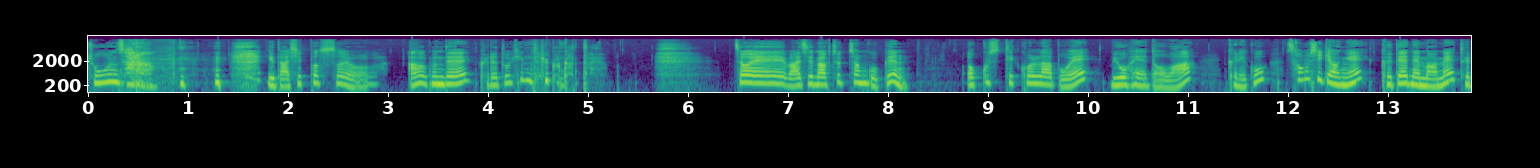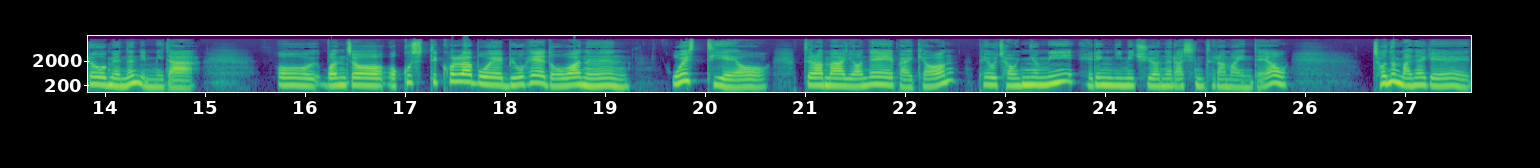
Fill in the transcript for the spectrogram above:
좋은 사람이다 싶었어요. 아, 근데 그래도 힘들 것 같아요. 저의 마지막 추천곡은 어쿠스틱 콜라보의 묘해 너와 그리고 성시경의 그대 내 맘에 들어오면은 입니다. 어, 먼저 어쿠스틱 콜라보의 묘해 너와는 OST예요. 드라마 연애의 발견, 배우 정유미, 에릭님이 주연을 하신 드라마인데요. 저는 만약에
